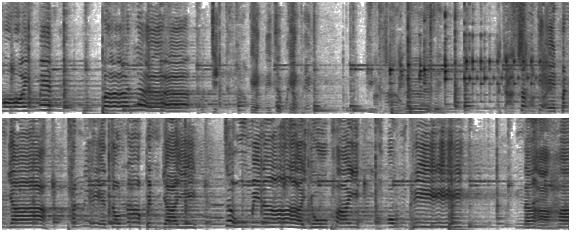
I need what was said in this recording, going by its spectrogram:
หอยเม็ด เบิร์เลอมันจิกข้าวเก่งนี่เจ้าเก่งเพชรกินข้าวเออสิ อาจารย์สสัองนเกไว้ตปัญญาท่านเนเจ้าหน้าเป็นใหญ่ เจ้าไม่น่าอยู่ภัยของพี่หน้าหา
